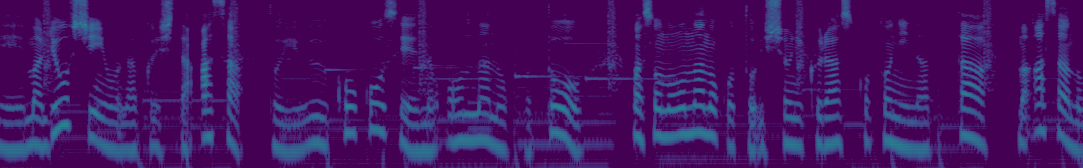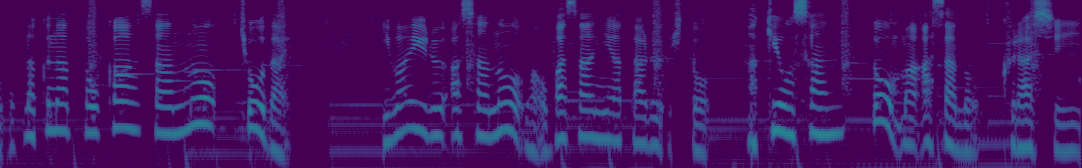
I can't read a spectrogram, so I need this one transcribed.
えー、まあ、両親を亡くした朝という高校生の女の子と、まあ、その女の子と一緒に暮らすことになった、まあ、朝の亡くなったお母さんの兄弟いわゆる朝の、まおばさんにあたる人牧雄さん？と、ま朝の暮らし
